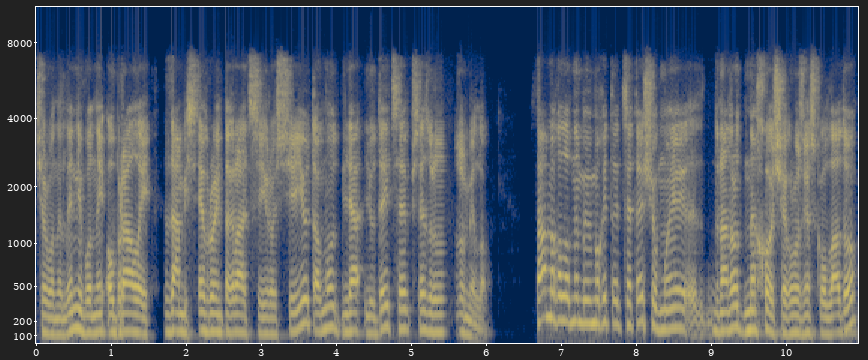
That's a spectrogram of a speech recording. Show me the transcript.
червоні, лінії. Вони обрали замість євроінтеграції Росію, тому для людей це все зрозуміло. Саме головне вимоги це те, що ми народ не хоче грузинську владу,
